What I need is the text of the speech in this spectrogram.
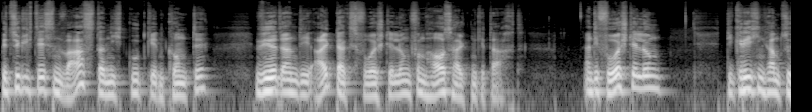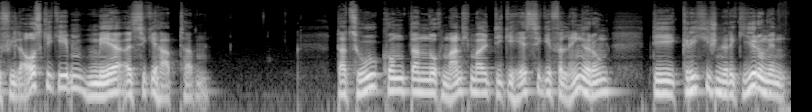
Bezüglich dessen, was da nicht gut gehen konnte, wird an die Alltagsvorstellung vom Haushalten gedacht. An die Vorstellung, die Griechen haben zu viel ausgegeben, mehr als sie gehabt haben. Dazu kommt dann noch manchmal die gehässige Verlängerung, die griechischen Regierungen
